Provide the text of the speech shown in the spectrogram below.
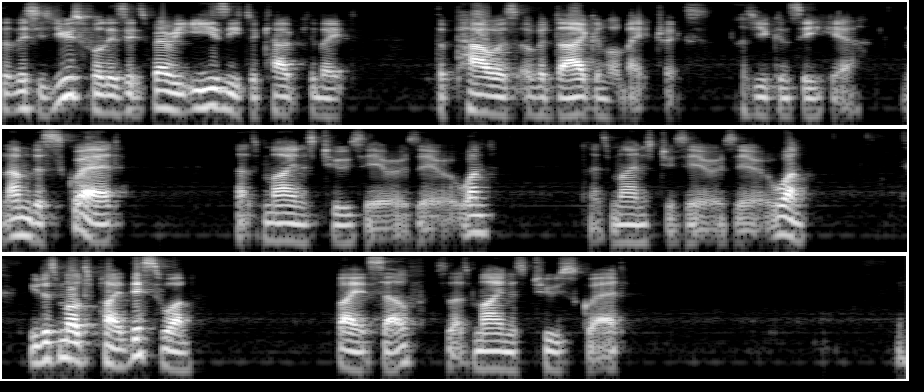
that this is useful is it's very easy to calculate the powers of a diagonal matrix, as you can see here. Lambda squared, that's minus 2001, that's minus 2001. You just multiply this one by itself, so that's minus 2 squared. And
